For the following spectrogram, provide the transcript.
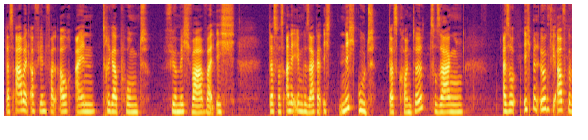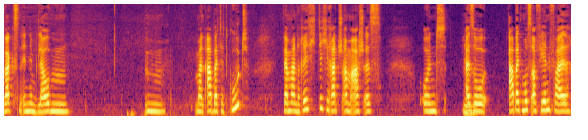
dass Arbeit auf jeden Fall auch ein Triggerpunkt für mich war, weil ich das, was Anne eben gesagt hat, ich nicht gut das konnte, zu sagen, also ich bin irgendwie aufgewachsen in dem Glauben, mm, man arbeitet gut, wenn man richtig ratsch am Arsch ist. Und also Arbeit muss auf jeden Fall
